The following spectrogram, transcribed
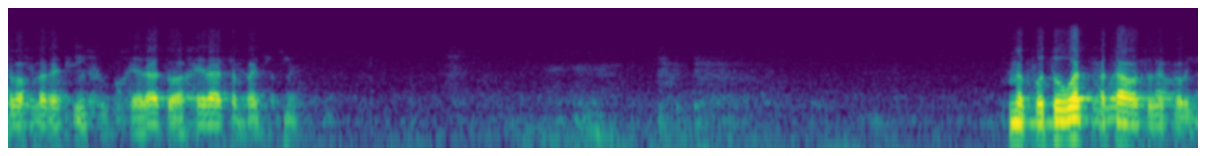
سبق لراتلی شو خیرات او خیرات هم پاتې کی نه فتوت فتاو ته کوي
